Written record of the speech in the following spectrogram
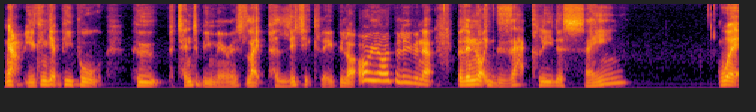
Now you can get people who pretend to be mirrors, like politically, be like, oh yeah, I believe in that, but they're not exactly the same. Where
